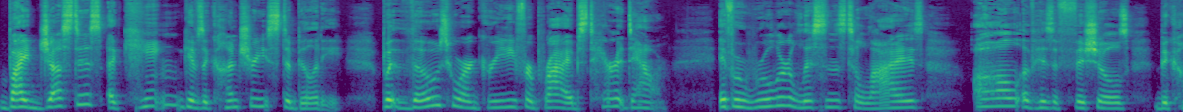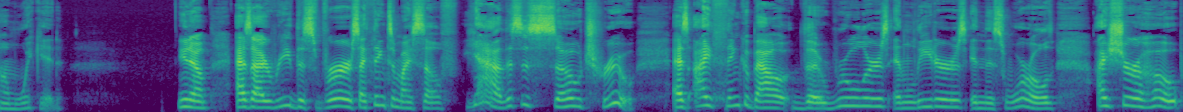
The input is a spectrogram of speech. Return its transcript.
By justice, a king gives a country stability, but those who are greedy for bribes tear it down. If a ruler listens to lies, all of his officials become wicked. You know, as I read this verse, I think to myself, yeah, this is so true. As I think about the rulers and leaders in this world, I sure hope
